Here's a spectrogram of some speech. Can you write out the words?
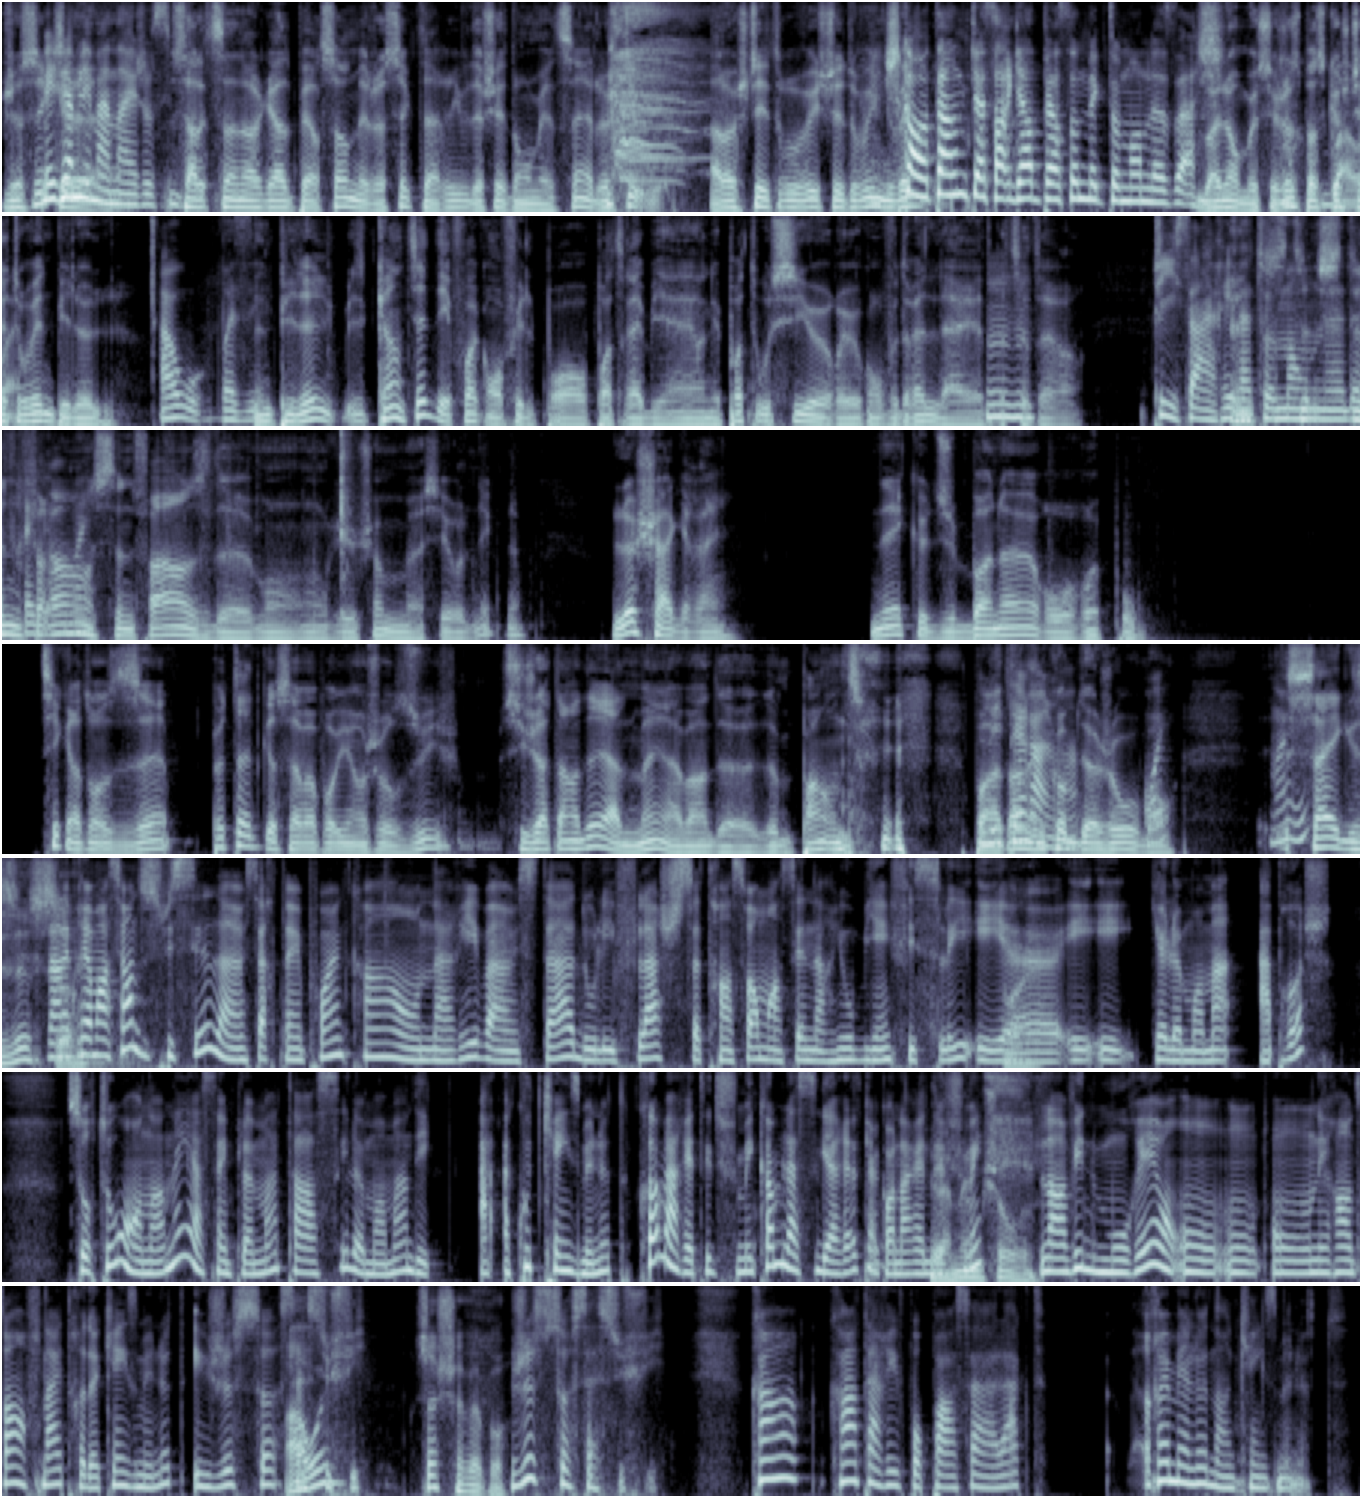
Je sais Mais j'aime les manèges aussi. Ça, ça ne regarde personne, mais je sais que tu arrives de chez ton médecin. Alors, je t'ai- alors, je t'ai trouvé, je t'ai trouvé une Je suis nouvelle. contente que ça regarde personne, mais que tout le monde le sache. Ben non, mais c'est juste parce que Ben je t'ai ouais. trouvé une pilule. Ah, oh, vas-y. Une pilule, quand tu sais, des fois qu'on file pas, pas très bien, on n'est pas aussi heureux qu'on voudrait l'être, Mhm. etc. Puis ça arrive à tout le monde C'est de une, phrase, ouais. c'est une phrase de mon, vieux chum euh, Cyrulnik. Le chagrin n'est que du bonheur au repos. Tu sais, quand on se disait, peut-être que ça va pas bien aujourd'hui, si j'attendais à demain avant de, de me pendre pour attendre une couple de jours, bon, oui. ça existe. Dans la prévention du suicide, à un certain point, quand on arrive à un stade où les flashs se transforment en scénarios bien ficelés et, Ouais. euh, et, et que le moment approche, surtout, on en est à simplement tasser le moment des, à, à coup de 15 minutes, comme arrêter de fumer, comme la cigarette quand on arrête de la fumer. L'envie de mourir, on, on- on est rendu en fenêtre de 15 minutes et juste ça, ça Ah oui? suffit. Ça, je savais pas. Juste ça, ça suffit. Quand, quand tu arrives pour passer à l'acte, remets-le dans 15 minutes.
